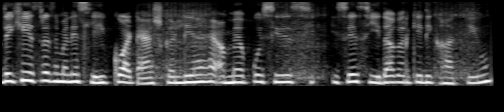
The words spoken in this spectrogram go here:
तो देखिए, इस तरह से मैंने स्लीव को अटैच कर लिया है। अब मैं आपको इसे इसे सीधा करके दिखाती हूँ।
